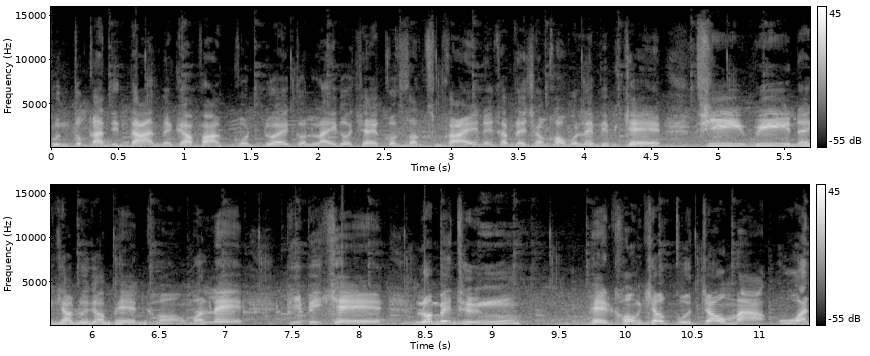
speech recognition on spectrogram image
คุณทุกการติดตามนะครับ ฝากกดด้วยกดไลค์กดแชร์กด subscribe นะครับในช่องของวอลเล่พีพีเคทีวีนะครับแล้วก็เพจของวอลเล่พีพีเครวมไปถึง จของเขี้ยวกุดเจ้าหมาอ้วน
